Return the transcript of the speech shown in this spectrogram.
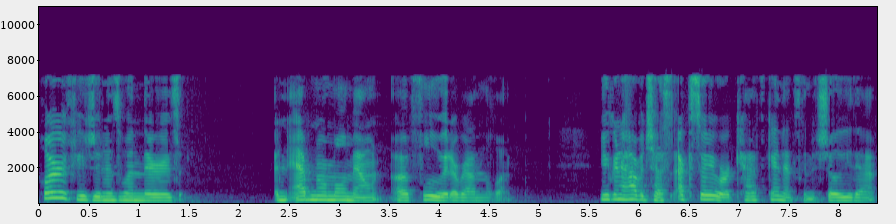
Pleural effusion is when there's an abnormal amount of fluid around the lung. You're going to have a chest x-ray or a CAT scan that's going to show you that.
